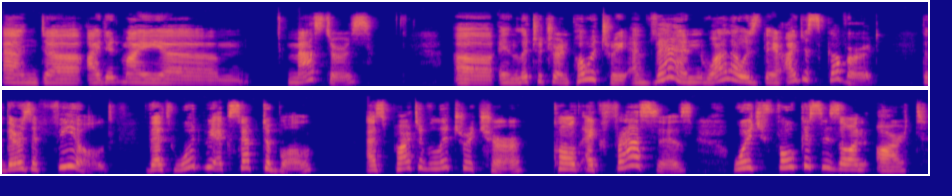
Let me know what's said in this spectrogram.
and uh, I did my um, master's uh, in literature and poetry. And then while I was there, I discovered that there is a field that would be acceptable as part of literature called ekphrasis, which focuses on art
